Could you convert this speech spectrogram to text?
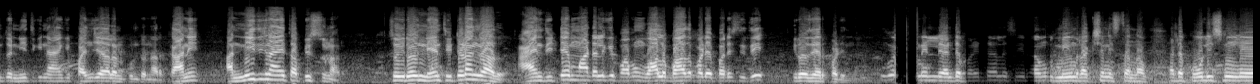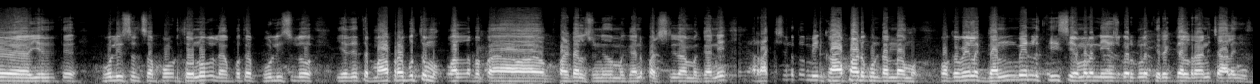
ఇంతో నీతికి న్యాయానికి పని చేయాలనుకుంటున్నారు. కానీ ఆ నీతికి న్యాయం తప్పిస్తున్నారు. సో ఈరోజు నేను తిట్టడం కాదు. ఆయన తిట్టే మాటలకి పాపం వాళ్ళు బాధపడే పరిస్థితి ఈరోజు ఏర్పడింది. ఎమ్మెల్యే అంటే పరిటాల శ్రీరాముకు మేము రక్షణ ఇస్తున్నాం. అంటే పోలీసుల్ని ఏదైతే పోలీసుల సపోర్ట్తోనూ లేకపోతే పోలీసులు ఏదైతే మా ప్రభుత్వం వాళ్ళ పరిటాల శ్రీరామ కానీ పరి కానీ రక్షణతో మేము కాపాడుకుంటున్నాము. ఒకవేళ గన్మెన్లు తీసి ఏమైనా నియోజకవర్గంలో తిరగలరా అని ఛాలెంజ్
